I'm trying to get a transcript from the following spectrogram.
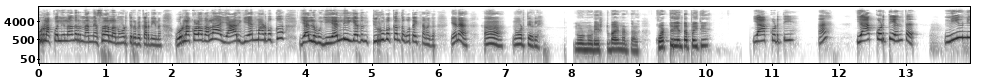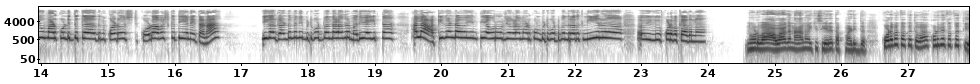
ಉರ್ಲಾಕೊಲಿಲ್ಲ ಅಂದ್ರೆ ನನ್ನ ಹೆಸರಲ್ಲ ನೋಡ್ತಿರ್ಬೇಕಾರೆ ನೀನು. ಉರ್ಲಾಕೊಳ್ಳೋದಲ್ಲ ಯಾರಿಗೆ ಏನು ಮಾಡ್ಬೇಕು? ಎಲ್ಲಿ ಎಲ್ಲಿ ಅದನ್ನ ತಿರುಬೇಕಂತ ಗೊತ್ತೈತೆ ನನಗೆ. ಏನ? ಹಾ ನೋಡ್ತಿರ್ಲಿ. ನೋಡ್ ನೋಡಿ ಎಷ್ಟು ಬಾಯ್ ಮಾಡ್ತಾಳೆ. ಕೊಟ್ರಿ ಅಂತ ಪೈತಿ. ಯಾಕೆ ಕೊಡ್ತಿ? ಯಾಕೆ ಕೊಡ್ತಿ ಅಂತ? ನೀವು ನೀವು ಮಾಡ್ಕೊಂಡಿದ್ದಕ್ಕೆ ಅದನ್ನ ಕೊಡೋ ಕೊಡೋ ಅವಶ್ಯಕತೆ ಏನೈತಣ್ಣ? ಈಗ ಗಂಡ ಮನೆ ಬಿಟ್ಕೊಟ್ಟು ಬಂದಾಳ ಅಂದ್ರೆ ಮದುವೆ ಆಗಿತ್ತ ಅಲ್ಲ ಅಕ್ಕಿ ಗಂಡ ಹೆಂಡತಿ ಅವ್ರವ್ರ ಜಗಳ ಮಾಡ್ಕೊಂಡು ಬಿಟ್ಕೊಟ್ಟು ಬಂದ್ರೆ ಅದಕ್ಕೆ ನೀರು ಕೊಡ್ಬೇಕಾ ಅದನ್ನ ನೋಡ್ವಾ ಅವಾಗ ನಾನು ಆಕಿ ಸೀರೆ ತಪ್ಪು ಮಾಡಿದ್ದು. ಕೊಡ್ಬೇಕಾಕತ್ತವ ಕೊಡ್ಬೇಕಾಕತಿ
